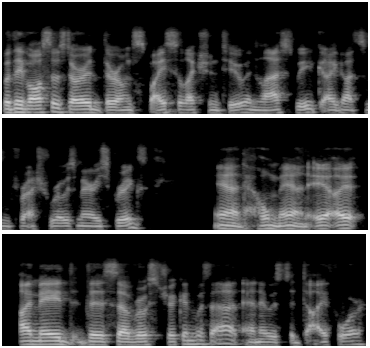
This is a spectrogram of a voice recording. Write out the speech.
but they've also started their own spice selection too. And last week I got some fresh rosemary sprigs, and oh man, it, it, I made this uh, roast chicken with that, and it was to die for.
